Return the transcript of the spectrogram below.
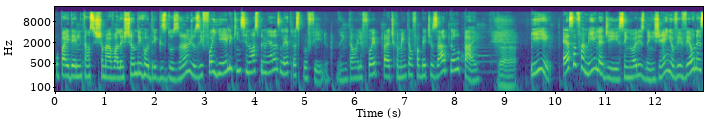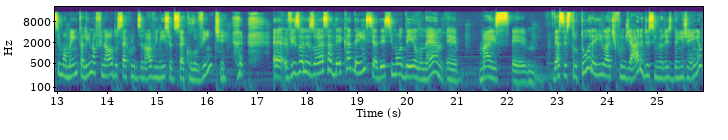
O pai dele então se chamava Alexandre Rodrigues dos Anjos e foi ele que ensinou as primeiras letras para o filho. Né? Então ele foi praticamente alfabetizado pelo pai. Uhum. E essa família de senhores do engenho viveu nesse momento ali no final do século XIX, início do século XX, é, visualizou essa decadência desse modelo, né? É, mais é, dessa estrutura aí latifundiária dos senhores do engenho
